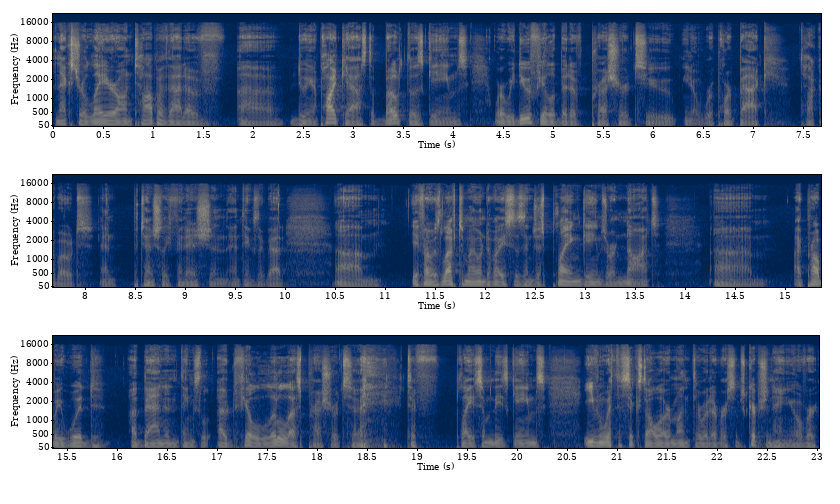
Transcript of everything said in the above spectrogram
an extra layer on top of that of uh, doing a podcast about those games where we do feel a bit of pressure to you know report back, talk about, and potentially finish and, and things like that. Um, if I was left to my own devices and just playing games or not, um, I probably would abandon things. I would feel a little less pressure to to play some of these games, even with the six dollar a month or whatever subscription hanging over.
